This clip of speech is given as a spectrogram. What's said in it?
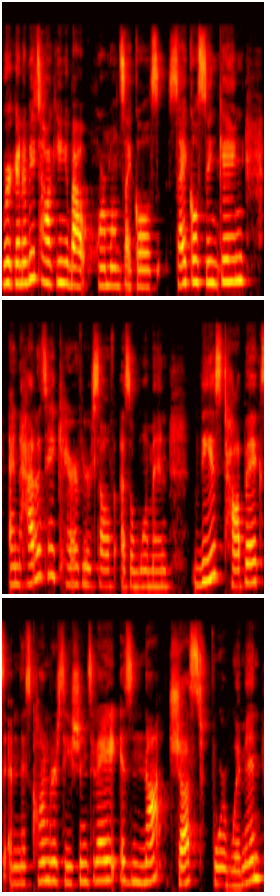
We're going to be talking about hormone cycles, cycle syncing, and how to take care of yourself as a woman. These topics and this conversation today is not just for women.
